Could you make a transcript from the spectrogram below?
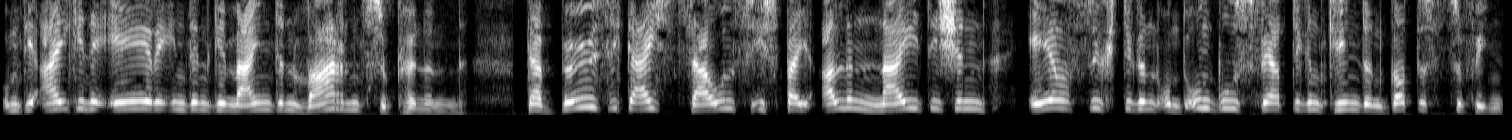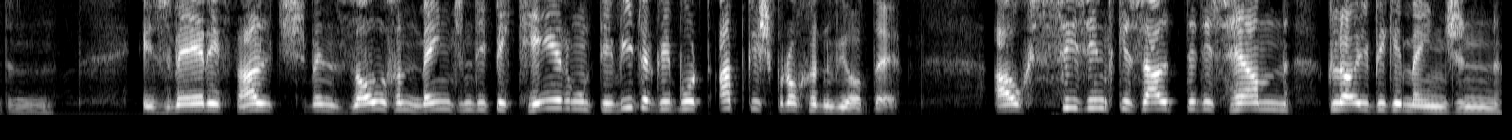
um die eigene Ehre in den Gemeinden wahren zu können. Der böse Geist Sauls ist bei allen neidischen, ehrsüchtigen und unbußfertigen Kindern Gottes zu finden. Es wäre falsch, wenn solchen Menschen die Bekehrung und die Wiedergeburt abgesprochen würde. Auch sie sind Gesalbte des Herrn, gläubige Menschen.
